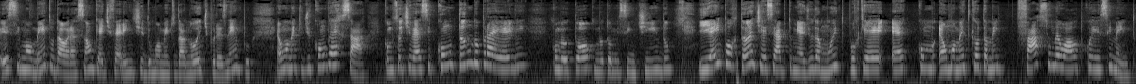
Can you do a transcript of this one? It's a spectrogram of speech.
esse momento da oração, que é diferente do momento da noite, por exemplo, é um momento de conversar, como se eu estivesse contando para Ele como eu tô, como eu tô me sentindo. E é importante, esse hábito me ajuda muito, porque é, como, é um momento que eu também faço o meu autoconhecimento,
